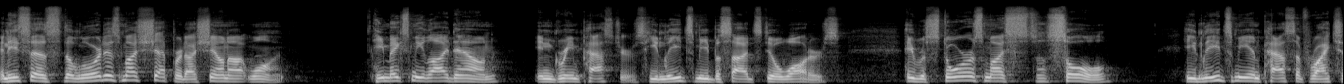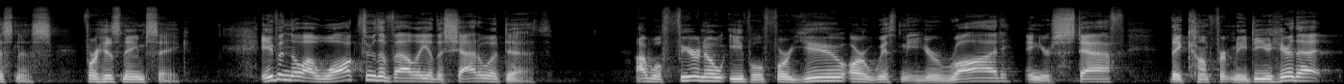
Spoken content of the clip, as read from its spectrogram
And he says, The Lord is my shepherd, I shall not want. He makes me lie down in green pastures, He leads me beside still waters. He restores my soul. He leads me in paths of righteousness for His name's sake. Even though I walk through the valley of the shadow of death, I will fear no evil, for you are with me. Your rod and your staff, they comfort me. Do you hear that?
